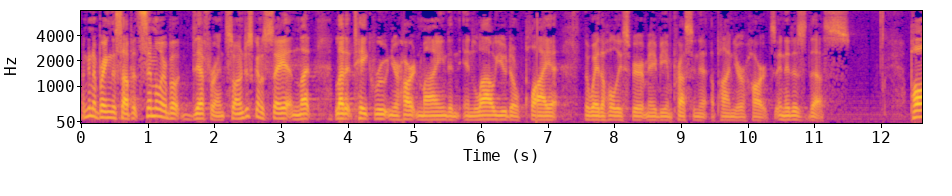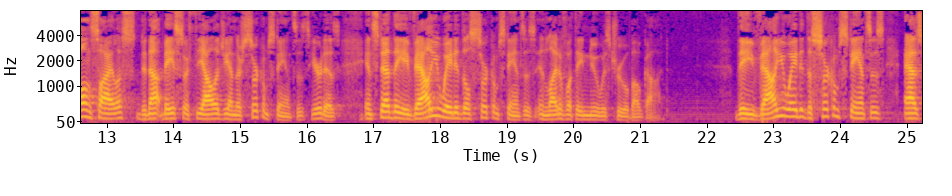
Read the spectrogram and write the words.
I'm going to bring this up. It's similar but different. So I'm just going to say it and let, let it take root in your heart and mind and, and allow you to apply it the way the Holy Spirit may be impressing it upon your hearts. And it is this Paul and Silas did not base their theology on their circumstances. Here it is. Instead, they evaluated those circumstances in light of what they knew was true about God. They evaluated the circumstances as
